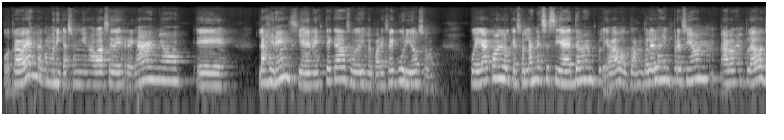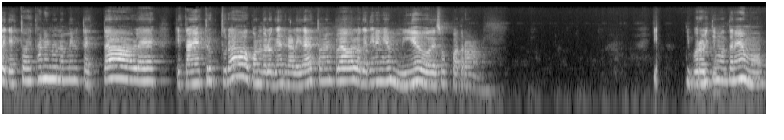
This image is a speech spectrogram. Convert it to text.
Otra vez, la comunicación es a base de regaños. Eh, la gerencia, en este caso, y me parece curioso, juega con lo que son las necesidades de los empleados, dándole la impresión a los empleados de que estos están en un ambiente estable, que están estructurados cuando lo que en realidad estos empleados lo que tienen es miedo de esos patronos. Y por último tenemos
